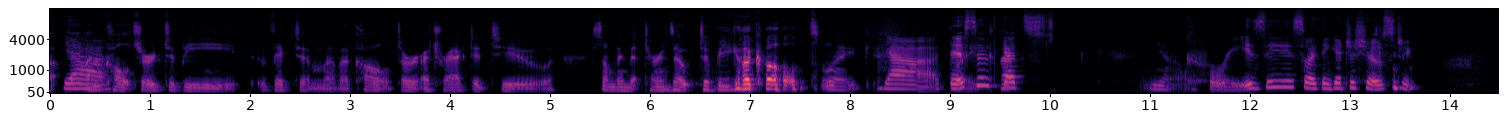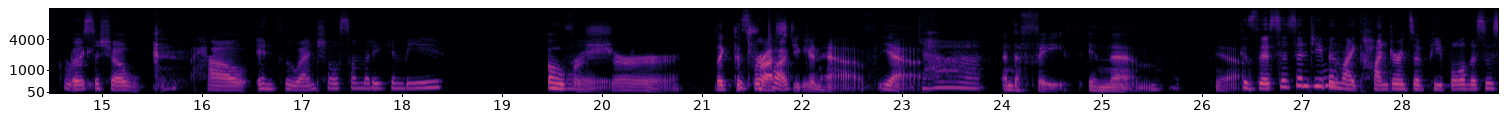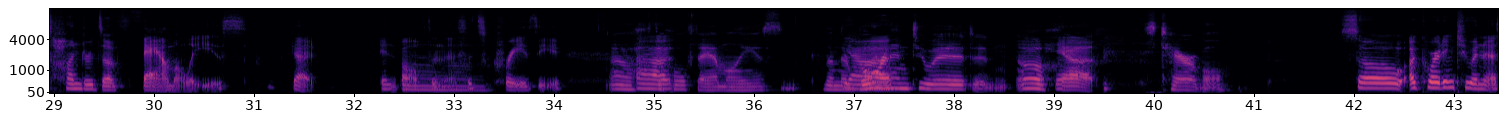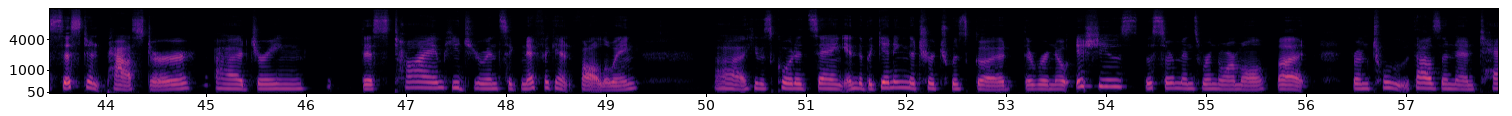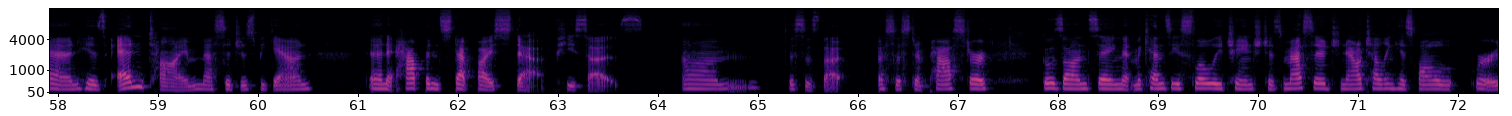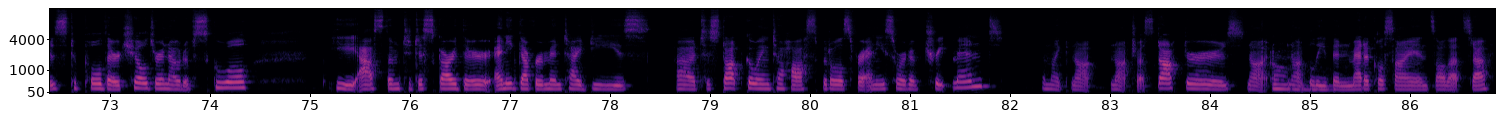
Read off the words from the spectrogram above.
Uh, yeah. uncultured to be victim of a cult or attracted to something that turns out to be a cult like Yeah. This Like, is, gets you know crazy. So I think it just shows to goes to show how influential somebody can be. oh for sure like the trust you can have yeah Yeah. and the faith in them yeah Because this isn't even Mm. like hundreds of people. This is hundreds of families get involved in this. It's Mm. crazy. oh uh, the whole families then they're yeah. born into it and oh Yeah. it's terrible So, according to an assistant pastor, uh, during this time, he drew in significant following. Uh, he was quoted saying, In the beginning, the church was good. There were no issues. The sermons were normal. But from 2010, his end time messages began, and it happened step by step, he says. Um, this is that assistant pastor goes on saying that Mackenzie slowly changed his message, now telling his followers to pull their children out of school. He asked them to discard their any government IDs, uh, to stop going to hospitals for any sort of treatment, and like not not trust doctors, not Oh, not believe in medical science, all that stuff,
